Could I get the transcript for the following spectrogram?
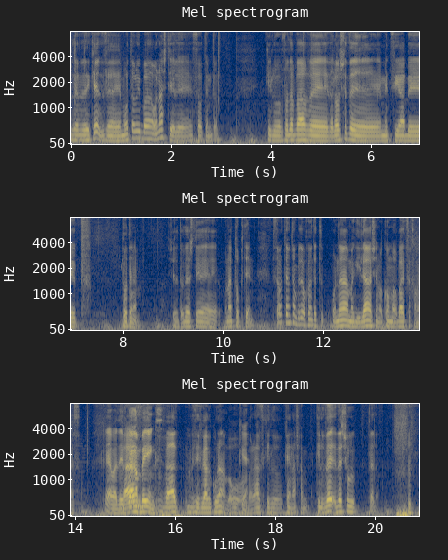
זה, זה, כן, זה מאוד תלוי בעונה שתהיה לסאוטהמפטון. כאילו, אותו דבר, אה, זה לא שזה מציאה בטוטנהאם, שאתה יודע שתהיה עונת top 10. סאוטהמפטון פתאום יכולים לתת עונה מגעילה של מקום 14-15. כן, אבל זה יפגע גם באינקס. ואז, וזה יפגע בכולם, ברור, כן. אבל אז כאילו, כן, אף אחד, כאילו, זה, זה שהוא, בסדר.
